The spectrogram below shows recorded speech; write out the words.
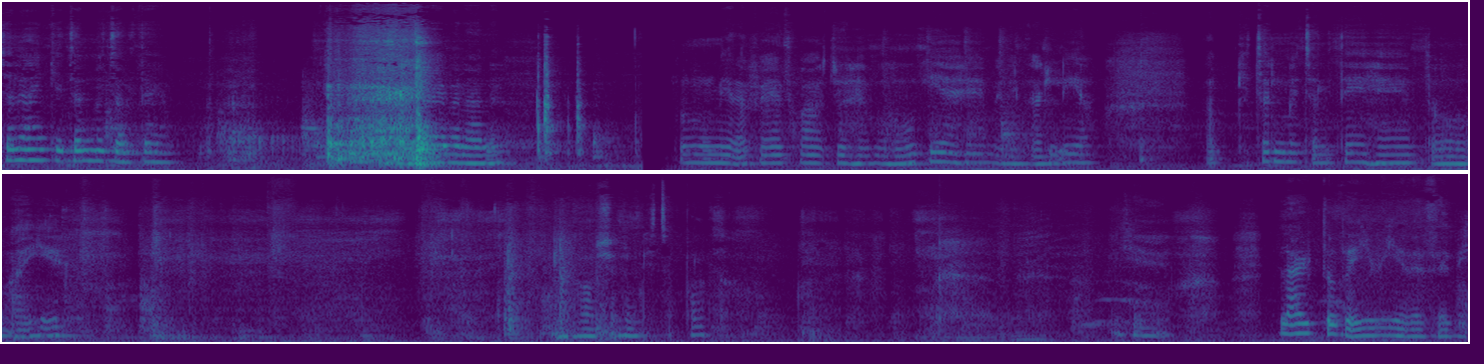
चले आए किचन में चलते हैं। चाय बनाने। तो मेरा फेस वॉश जो है वो हो गया है, मैंने कर लिया। अब किचन में चलते हैं तो आइए। वॉशरूम की चप्पल ये लाइट तो गई हुई है वैसे भी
